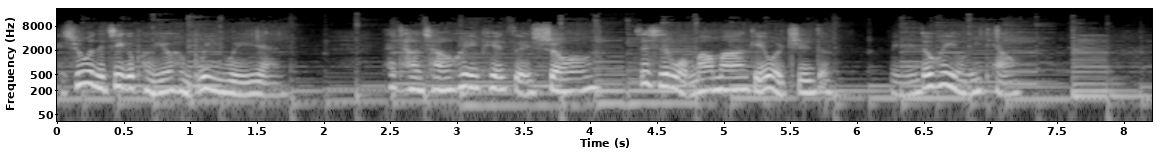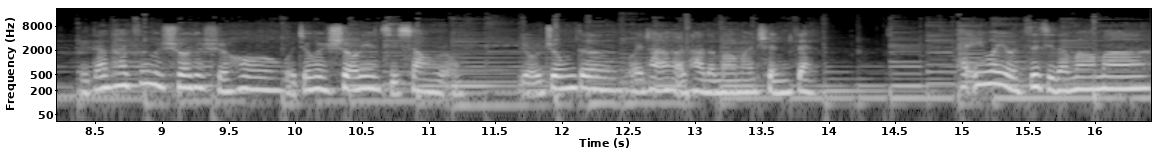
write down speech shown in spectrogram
可是我的这个朋友很不以为然，他常常会撇嘴说：“这是我妈妈给我织的，每年都会有一条。”每当他这么说的时候，我就会收敛起笑容，由衷的为他和他的妈妈称赞。他因为有自己的妈妈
